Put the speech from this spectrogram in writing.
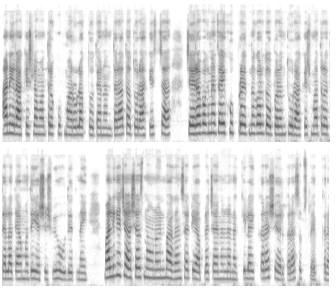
आणि राकेशला मात्र खूप मारू लागतो. त्यानंतर आता तो राकेशचा चेहरा बघण्याचाही खूप प्रयत्न करतो परंतु राकेश मात्र त्याला त्यामध्ये यशस्वी होऊ देत नाही. मालिकेच्या अशाच नवनवीन भागांसाठी आपल्या चॅनलला नक्की लाईक करा शेअर करा सबस्क्राईब करा.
